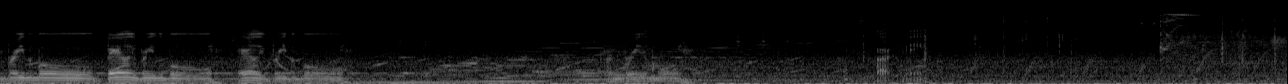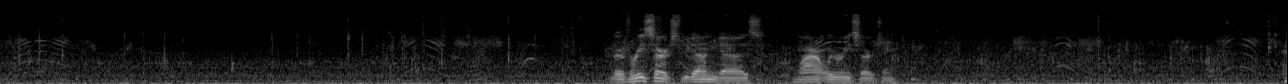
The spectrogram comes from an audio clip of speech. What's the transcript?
Breathable, barely breathable, barely breathable, There's research to be done, guys. Why aren't we researching?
